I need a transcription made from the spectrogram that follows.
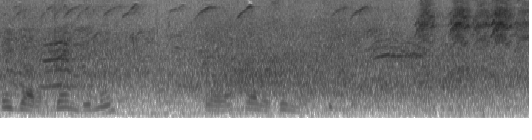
He got it then, didn't he? Yeah, that was in there.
